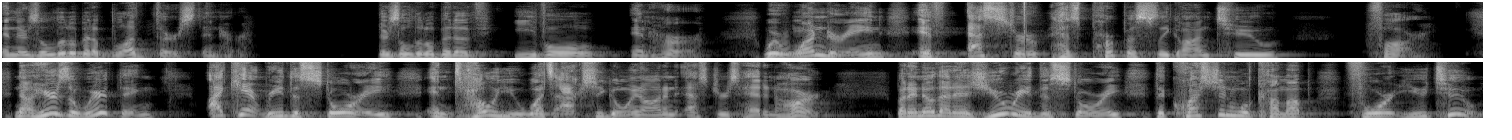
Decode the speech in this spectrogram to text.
and there's a little bit of bloodthirst in her. There's a little bit of evil in her. We're wondering if Esther has purposely gone too far. Now, here's the weird thing I can't read the story and tell you what's actually going on in Esther's head and heart. But I know that as you read the story, the question will come up for you too.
